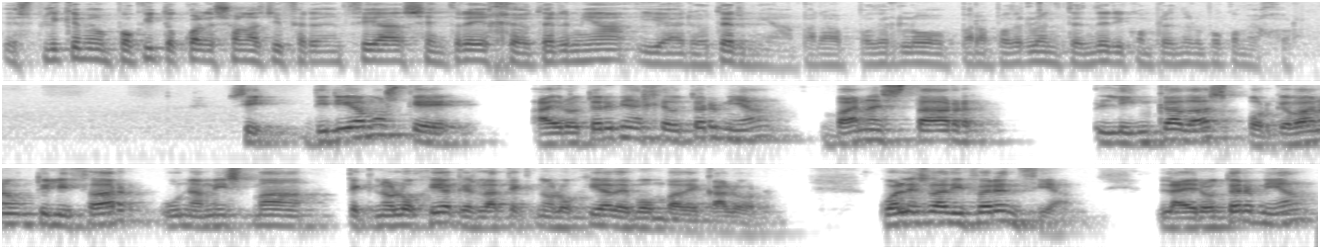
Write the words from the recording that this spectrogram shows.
Explíqueme un poquito cuáles son las diferencias entre geotermia y aerotermia para poderlo, para poderlo entender y comprender un poco mejor. Sí, diríamos que aerotermia y geotermia van a estar linkadas porque van a utilizar una misma tecnología, que es la tecnología de bomba de calor. ¿Cuál es la diferencia? La aerotermia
